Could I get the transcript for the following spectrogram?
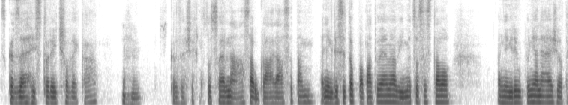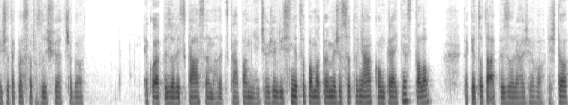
skrze historii člověka. Hmm skrze všechno to, co je v nás a ukládá se tam. A někdy si to pamatujeme a víme, co se stalo a někdy úplně ne, že jo? takže takhle se rozlišuje třeba jako epizodická sematická paměť, že když si něco pamatujeme, že se to nějak konkrétně stalo, tak je to ta epizoda, že jo? Když, to,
